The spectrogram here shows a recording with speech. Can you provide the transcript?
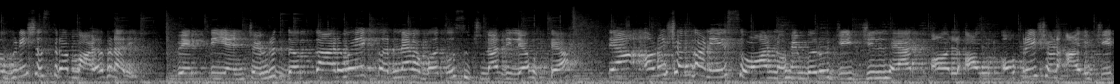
अग्निशस्त्र बाळगणारे व्यक्ती यांच्या विरुद्ध कारवाई करण्याबाबत व सूचना दिल्या होत्या. त्या अनुषंगाने सोळा नोव्हेंबर रोजी जिल्ह्यात ऑल आउट ऑपरेशन आयोजित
